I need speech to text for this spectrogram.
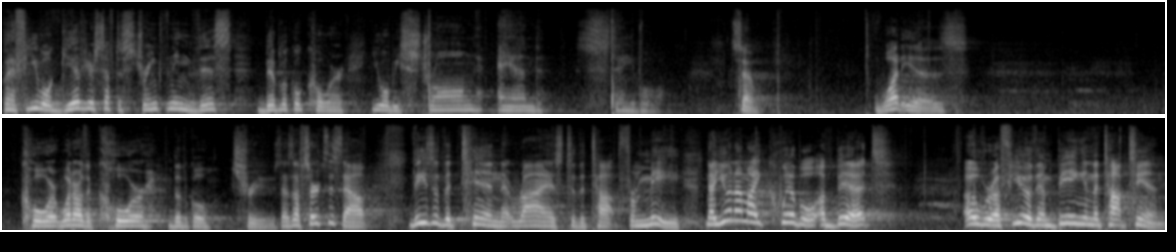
But if you will give yourself to strengthening this biblical core, you will be strong and stable. So, what is core, what are the core biblical truths? As I've searched this out, these are the 10 that rise to the top for me. Now, you and I might quibble a bit over a few of them being in the top 10.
